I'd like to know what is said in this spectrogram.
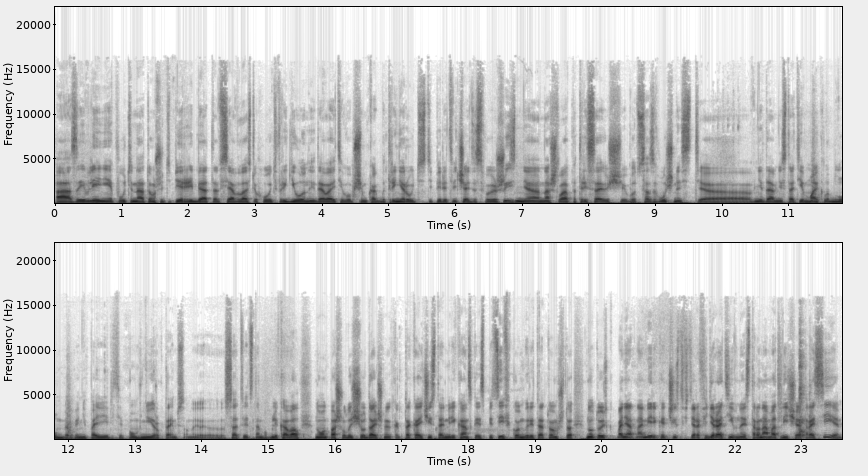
А заявление Путина о том, что теперь, ребята, вся власть уходит в регионы, и давайте, в общем, как бы тренируйтесь теперь отвечать за свою жизнь, э, нашла потрясающую вот созвучность э, в недавней статье Майкла Блумберга, не поверите, по-моему, в Нью-Йорк Таймс он, соответственно, опубликовал, но он пошел еще дальше, но это как такая чисто американская специфика, он говорит о том, что, ну, то есть, понятно, Америка чисто федеративная страна, в отличие от России,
